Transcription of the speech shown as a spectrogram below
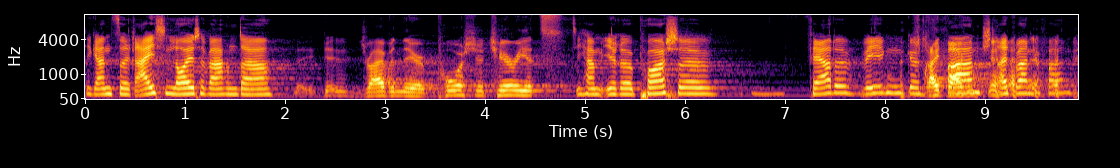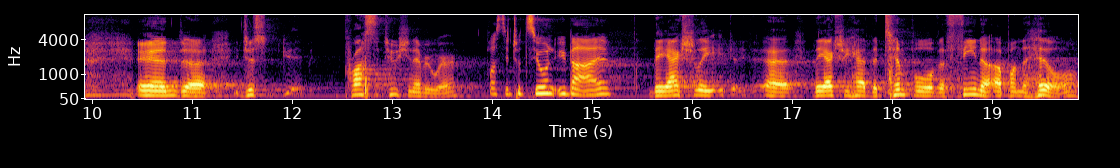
Die ganzen reichen Leute waren da. driving their Porsche chariots. Die haben ihre Porsche Pferdewegen Streitwagen. gefahren, Streitwagen gefahren. and uh, just prostitution everywhere. Prostitution überall. They actually, uh, they actually had the temple of Athena up on the hill,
